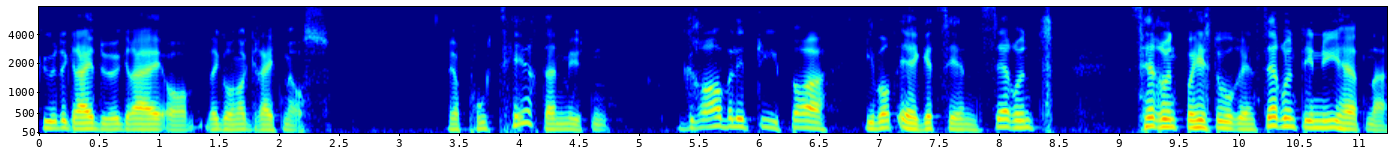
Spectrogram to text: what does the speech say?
Gud er grei, du er grei, og det går nok greit med oss. Vi har punktert den myten. Grave litt dypere i vårt eget sinn. Se rundt, se rundt på historien, se rundt i nyhetene.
